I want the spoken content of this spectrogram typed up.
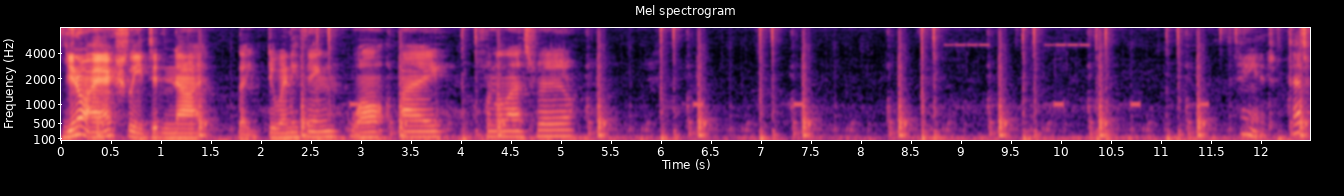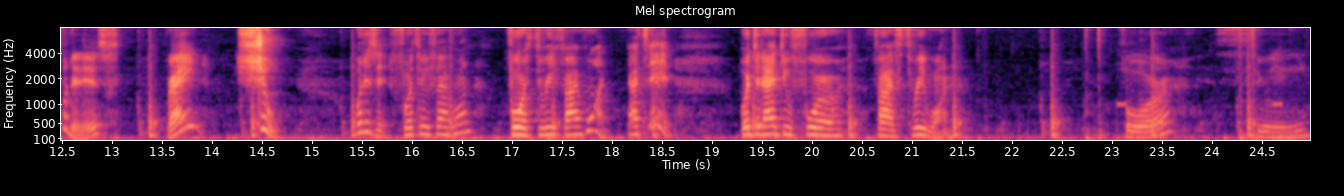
You know, I actually did not, like, do anything while I, from the last video. Dang it. That's what it is. Right? Shoot! What is it? 4351? 4351. That's it. Or did I do 4531? four, three.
